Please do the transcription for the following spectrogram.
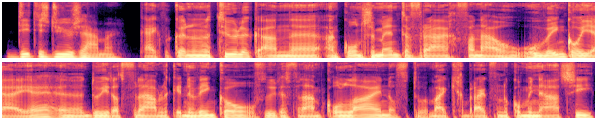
dit is duurzamer? Kijk, we kunnen natuurlijk aan, uh, aan consumenten vragen van nou, hoe winkel jij? Hè? Uh, doe je dat voornamelijk in de winkel of doe je dat voornamelijk online? Of doe, maak je gebruik van de combinatie?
